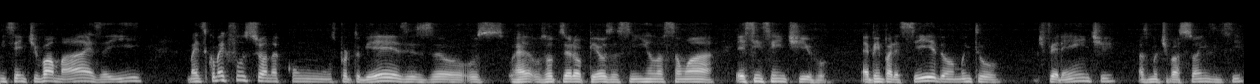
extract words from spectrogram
incentivo a mais aí, mas como é que funciona com os portugueses, os, os outros europeus, assim, em relação a esse incentivo? É bem parecido, muito diferente? As motivações em si?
